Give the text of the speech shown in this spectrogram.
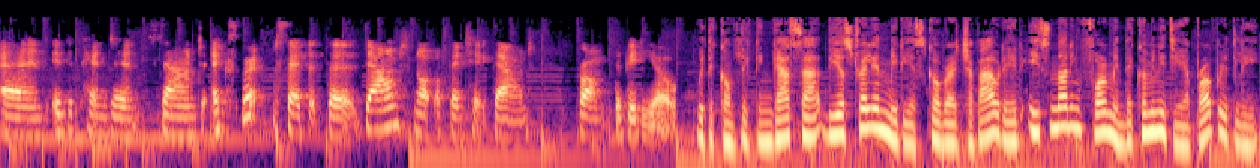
and independent sound expert said that the sound, not authentic sound, from the video. With the conflict in Gaza, the Australian media's coverage about it is not informing the community appropriately,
